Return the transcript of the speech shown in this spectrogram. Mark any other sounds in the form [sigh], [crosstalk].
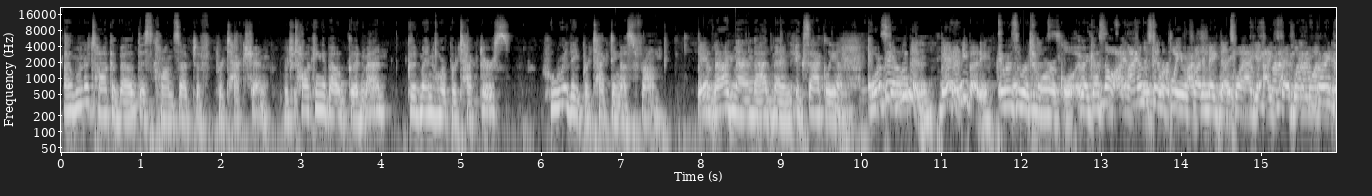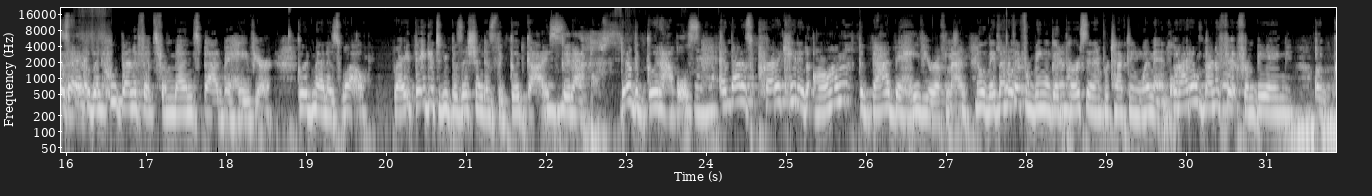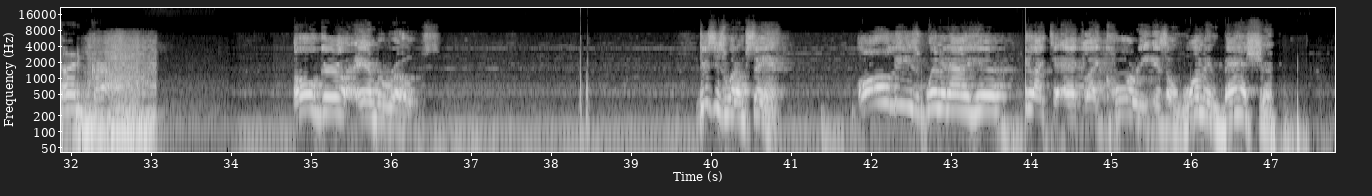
I want to talk about this concept of protection. We're talking about good men, good men who are protectors. Who are they protecting us from? Bad, bad men. Bad men, exactly. Yeah. Or bad so, women, bad right. anybody. It was a rhetorical. I guess. No, I, I understand the point you were trying to make. That's why I, I said what I wanted to say. So then, who benefits from men's bad behavior? Good men as well right? They get to be positioned as the good guys. Good apples. They're the good apples. Mm-hmm. And that is predicated on the bad behavior of men. No, they benefit so, from being a good person and protecting women. But I don't benefit from being a good girl. Old girl Amber Rose. This is what I'm saying. All these women out here, they like to act like Corey is a woman basher.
